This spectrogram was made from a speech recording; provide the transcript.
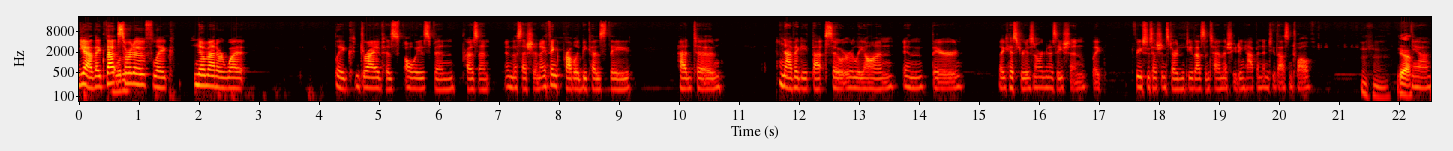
yeah like that what sort a- of like no matter what like drive has always been present in the session i think probably because they had to navigate that so early on in their like history as an organization like Racer Session started in 2010 the shooting happened in 2012 Mm-hmm. Yeah. Yeah.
